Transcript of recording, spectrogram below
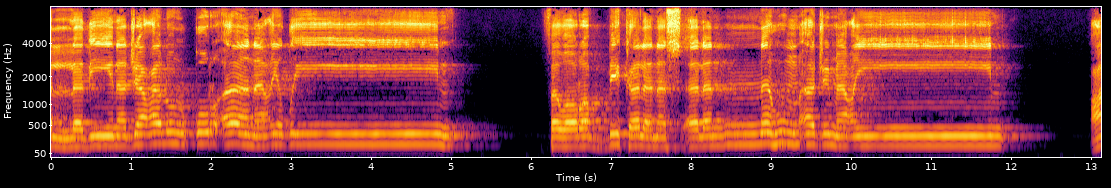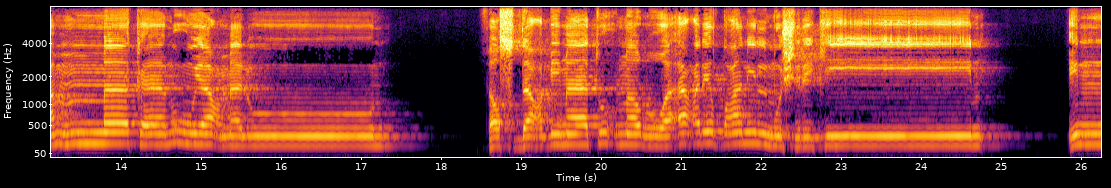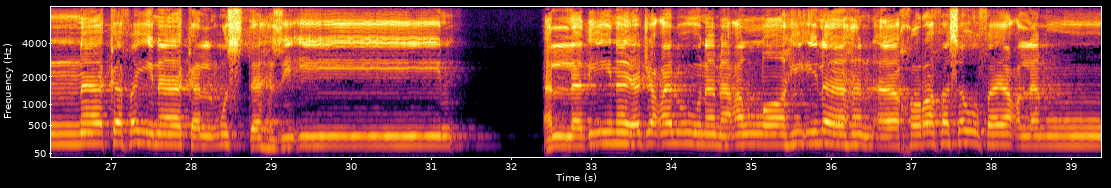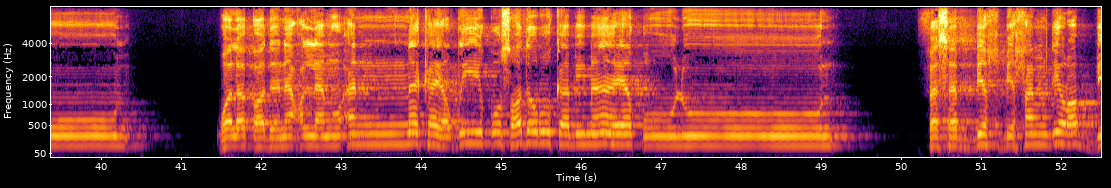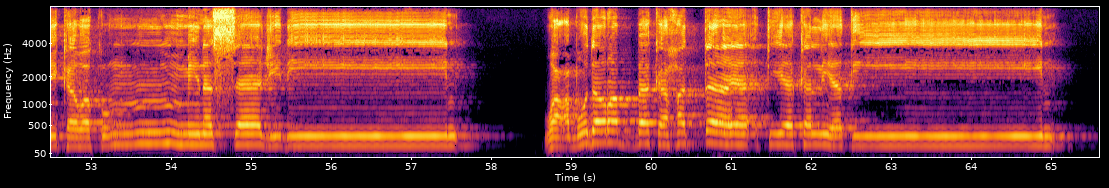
الذين جعلوا القرآن عضين. فوربك لنسألنهم أجمعين. عما كانوا يعملون. فاصدع بما تؤمر وأعرض عن المشركين. انا كفيناك المستهزئين الذين يجعلون مع الله الها اخر فسوف يعلمون ولقد نعلم انك يضيق صدرك بما يقولون فسبح بحمد ربك وكن من الساجدين. واعبد ربك حتى يأتيك اليقين.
